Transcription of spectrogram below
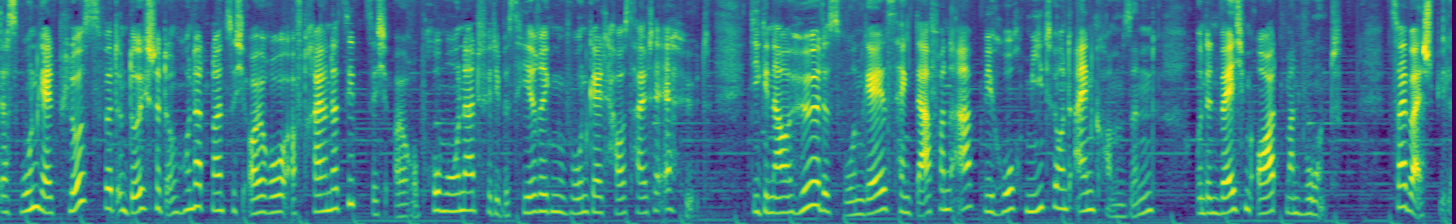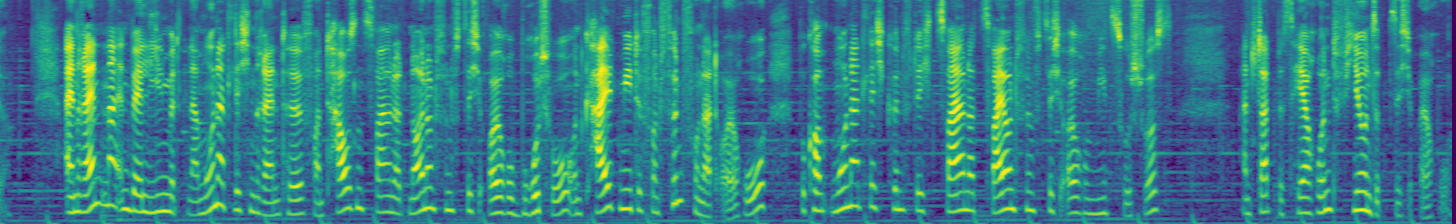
Das Wohngeld Plus wird im Durchschnitt um 190 Euro auf 370 Euro pro Monat für die bisherigen Wohngeldhaushalte erhöht. Die genaue Höhe des Wohngelds hängt davon ab, wie hoch Miete und Einkommen sind und in welchem Ort man wohnt. Zwei Beispiele. Ein Rentner in Berlin mit einer monatlichen Rente von 1259 Euro brutto und Kaltmiete von 500 Euro bekommt monatlich künftig 252 Euro Mietzuschuss anstatt bisher rund 74 Euro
